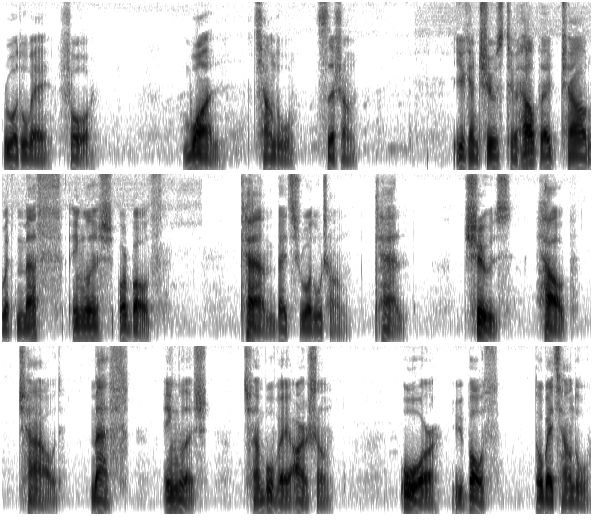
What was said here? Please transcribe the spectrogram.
弱读为 for one 强读四声。You can choose to help a child with math, English, or both. can 被弱读成 can。choose help child math English 全部为二声，or 与 both 都被强读，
